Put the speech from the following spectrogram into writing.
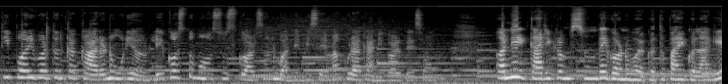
ती परिवर्तनका कारण उनीहरूले कस्तो महसुस गर्छन् भन्ने विषयमा कुराकानी गर्दैछौँ। अनि कार्यक्रम सुन्दै गर्नुभएको तपाईँको लागि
